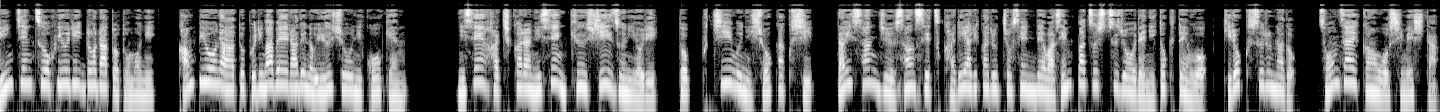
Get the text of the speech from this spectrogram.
ヴィンチェンツォ・フューリッドらと共に、カンピオナート・プリマベーラでの優勝に貢献。2008から2009シーズンより、トップチームに昇格し、第33節カリアリカルチョ戦では先発出場で2得点を記録するなど、存在感を示した。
